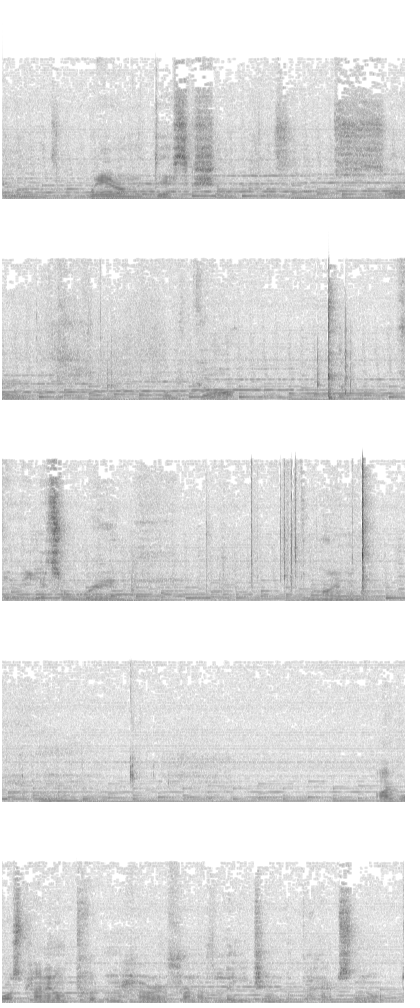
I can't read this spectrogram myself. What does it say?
And where on the desk shall I put? So, we've got very little room I was planning on putting her in front of Legion, but perhaps not.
